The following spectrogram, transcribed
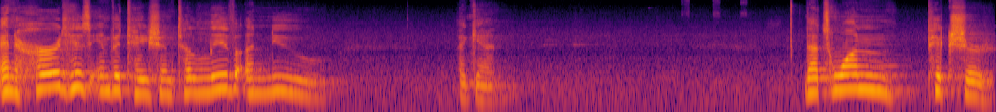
and heard his invitation to live anew? Again. That's one picture,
